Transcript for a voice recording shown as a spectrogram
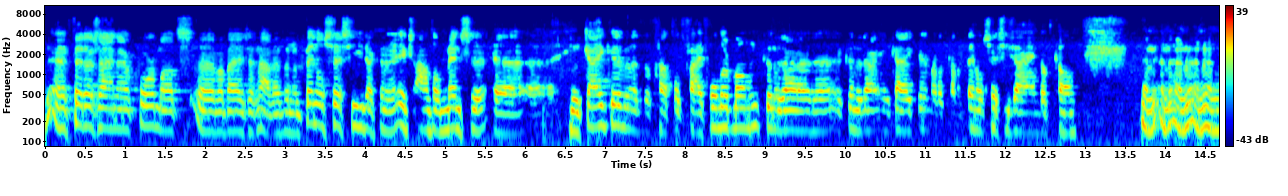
eh, verder zijn er formats eh, waarbij je zegt, nou, we hebben een panelsessie, daar kunnen een x aantal mensen eh, eh, in kijken. Dat gaat tot 500 man kunnen, daar, eh, kunnen daarin kijken, maar dat kan een panelsessie zijn, dat kan een, een, een,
